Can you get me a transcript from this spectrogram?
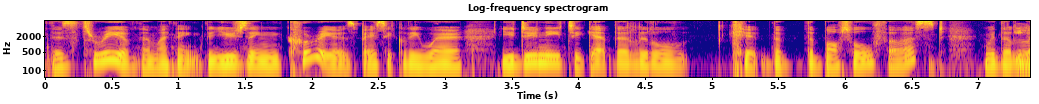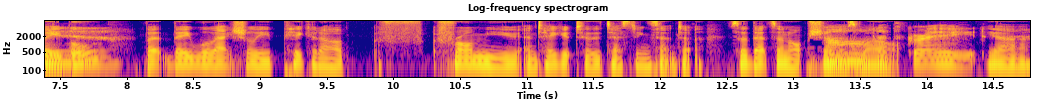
there's three of them, I think. They're using couriers basically, where you do need to get the little kit, the the bottle first with a label, Yeah. but they will actually pick it up f- from you and take it to the testing centre. So that's an option as oh, well. that's great. Yeah.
